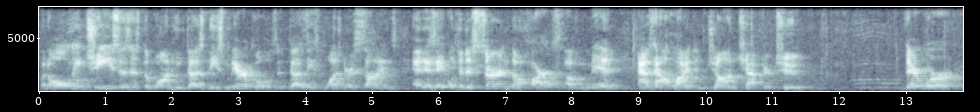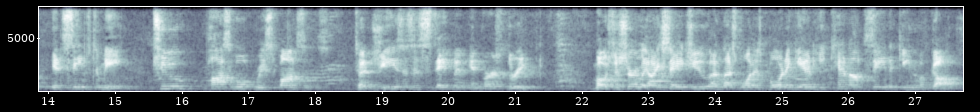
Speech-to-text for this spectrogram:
But only Jesus is the one who does these miracles and does these wonder signs and is able to discern the hearts of men as outlined in John chapter 2. There were, it seems to me, two possible responses to Jesus' statement in verse 3. Most assuredly, I say to you, unless one is born again, he cannot see the kingdom of God.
